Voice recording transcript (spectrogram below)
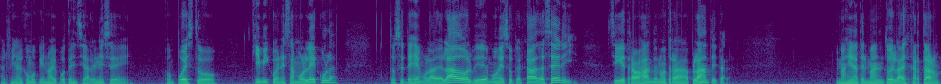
al final como que no hay potencial en ese compuesto químico, en esa molécula. Entonces dejémosla de lado, olvidemos eso que acaba de hacer y sigue trabajando en otra planta y tal. Imagínate, el man entonces la descartaron.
